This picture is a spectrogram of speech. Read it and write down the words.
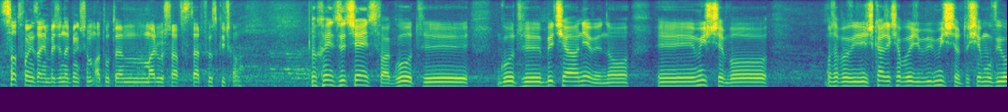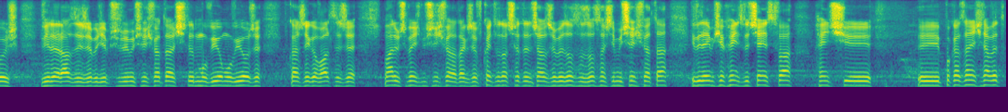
Co twoim zdaniem będzie największym atutem Mariusza w starciu z Kliczką? No chęć zwycięstwa, głód, yy, głód yy, bycia, nie wiem, no yy, mistrzem, bo można powiedzieć, każdy chciałby być mistrzem. Tu się mówiło już wiele razy, że będzie przyszłym mistrzem świata, się mówiło, mówiło, że w każdej jego walce, że Mariusz będzie mistrzem świata, także w końcu nadszedł ten czas, żeby zostać, tym mistrzem świata i wydaje mi się chęć zwycięstwa, chęć pokazania się nawet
